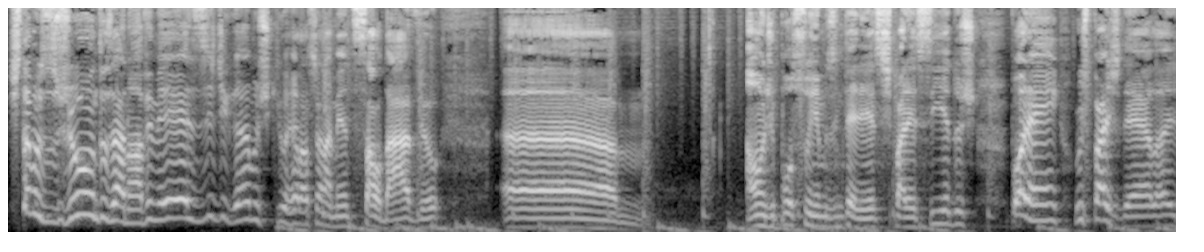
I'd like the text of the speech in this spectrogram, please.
Estamos juntos há nove meses e digamos que o relacionamento saudável, uh, onde possuímos interesses parecidos, porém os pais dela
